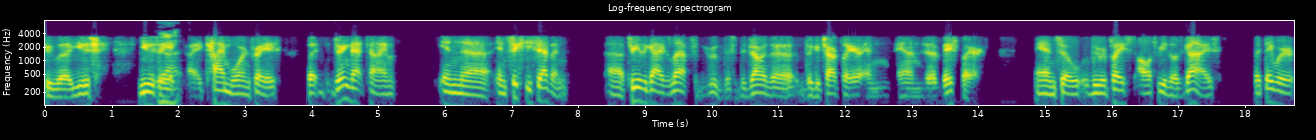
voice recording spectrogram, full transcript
to uh, use use Yeah. a, a time worn phrase, but during that time, in uh, in '67, uh, three of the guys left the group: the, the drummer, the the guitar player, and and the bass player. And so we replaced all three of those guys. but they were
